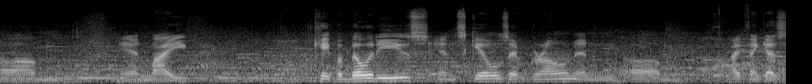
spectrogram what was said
Um, and my capabilities and skills have grown, and um, I think as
